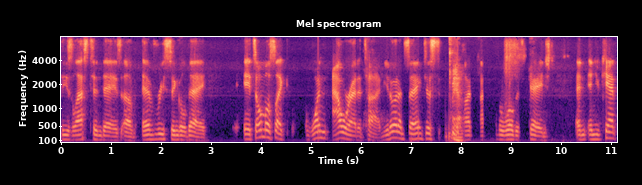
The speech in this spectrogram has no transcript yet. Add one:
these last 10 days of every single day, it's almost like one hour at a time. You know what I'm saying? Just Yeah. on, on how the world has changed. And, and you can't,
